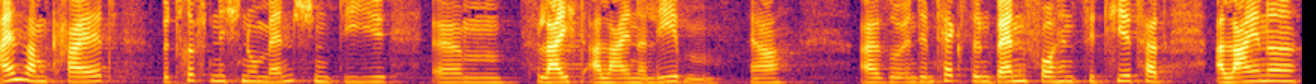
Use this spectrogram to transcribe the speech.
Einsamkeit betrifft nicht nur Menschen, die ähm, vielleicht alleine leben. Ja? Also in dem Text, den Ben vorhin zitiert hat, alleine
